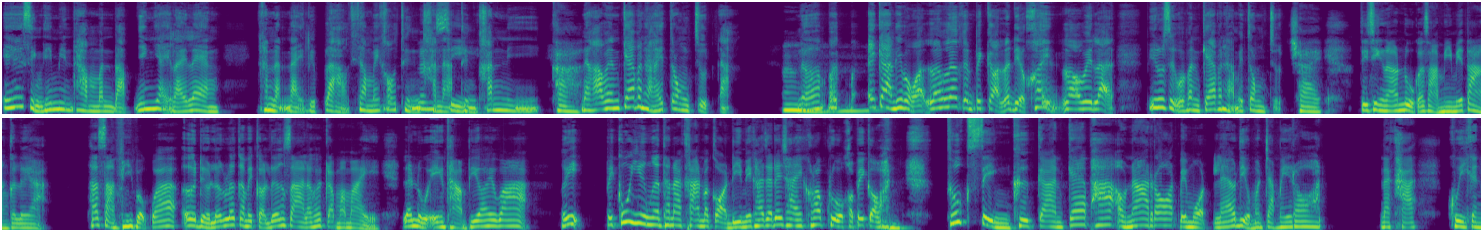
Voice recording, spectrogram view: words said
เอ๊ะสิ่งที่มินทำมันแบบยิ่งใหญ่ร้ายแรง ขนาดไหนหรือเปล่าที่ทำให้เขาถึงนั่นขนาดสิถึงขั้นนี้ค่ะนะคะเพราะฉะนั้นแก้ปัญหาให้ตรงจุดอะอืมเนอะไอการที่บอกว่าเลิกเลิกกันไปก่อนแล้วเดี๋ยวค่อยรอเวลา พี่รู้สึกว่ามันแก้ปัญหาไม่ตรงจุดใช่ จริงๆแล้วหนูกับสามีไม่ต่างกันเลยอะ ถ้าสามีบอกว่าเออเดี๋ยวเลิกเลิกกันไปก่อนเรื่องซาแล้วค่อยกลับมาใหม่ แล้วหนูเองถามพี่อ้อยว่าเฮ้ยไปกู้ยืมเงินธนาคารมาก่อนดีไหมคะจะได้ใช้ครอบครัวเขาไปก่อน ทุกสิ่งคือการแก้ผ้าเอาหน้ารอดไปหมด แล้วเดี๋ยวมันจะไม่รอดนะคะ คุยกัน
